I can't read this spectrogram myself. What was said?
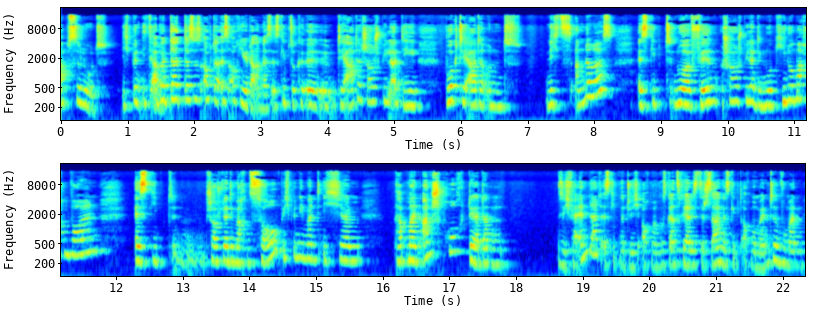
Absolut. Ich bin, aber da, das ist auch, da ist auch jeder anders. Es gibt so äh, Theaterschauspieler, die Burgtheater und nichts anderes. Es gibt nur Filmschauspieler, die nur Kino machen wollen. Es gibt äh, Schauspieler, die machen Soap. Ich bin jemand, ich ähm, habe meinen Anspruch, der dann sich verändert. Es gibt natürlich auch, man muss ganz realistisch sagen, es gibt auch Momente, wo man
